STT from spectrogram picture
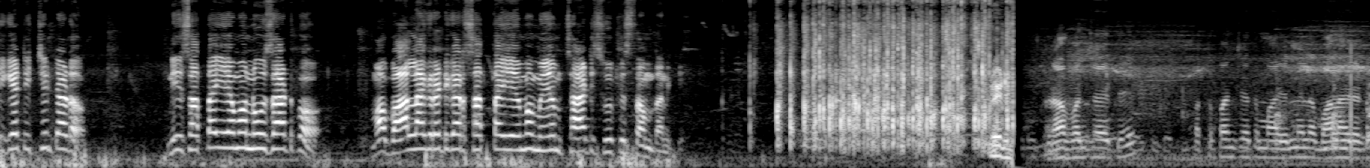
టికెట్ ఇచ్చింటాడు. నీ సత్తా ఏమో నువ్వు చాటుకో. మా బాలనాగిరెడ్డి గారి సత్తా ఏమో మేము చాటి చూపిస్తాం దానికి. గ్రామ పంచాయతీ కొత్త పంచాయతీ మా ఎమ్మెల్యే బాలారెడ్డి.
